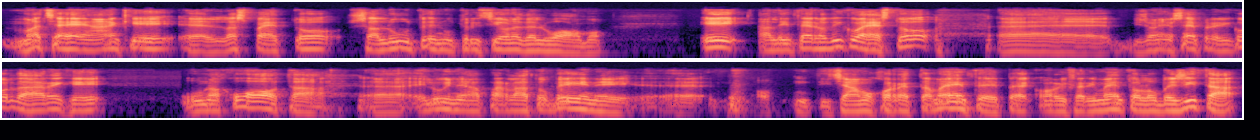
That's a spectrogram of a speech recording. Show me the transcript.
ma c'è anche eh, l'aspetto salute e nutrizione dell'uomo e all'interno di questo eh, bisogna sempre ricordare che una quota, eh, e lui ne ha parlato bene, eh, diciamo correttamente per, con riferimento all'obesità,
